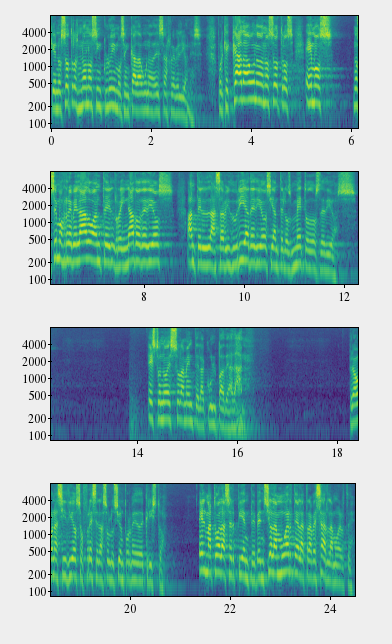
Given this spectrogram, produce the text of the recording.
que nosotros no nos incluimos en cada una de esas rebeliones, porque cada uno de nosotros hemos, nos hemos rebelado ante el reinado de Dios, ante la sabiduría de Dios y ante los métodos de Dios. Esto no es solamente la culpa de Adán, pero aún así Dios ofrece la solución por medio de Cristo. Él mató a la serpiente, venció la muerte al atravesar la muerte.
